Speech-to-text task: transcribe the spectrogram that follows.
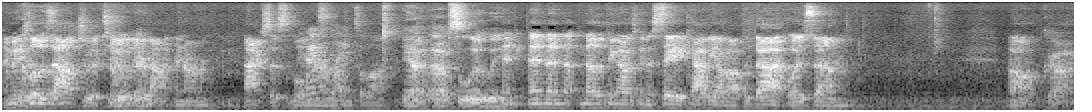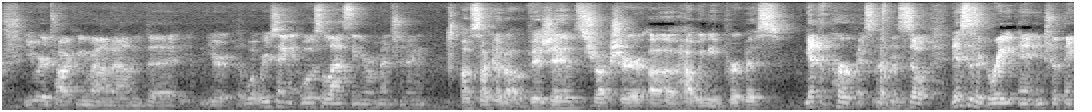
And we Yeah. close out to it too. They're not in our accessible in our minds a lot. Yeah, absolutely. And and then another thing I was gonna say to caveat off of that was um. Oh gosh, you were talking about um the your what were you saying? What was the last thing you were mentioning? I was talking about vision, structure, uh, how we need purpose. Yeah, the purpose, purpose. Mhm. So this is a great and interesting,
